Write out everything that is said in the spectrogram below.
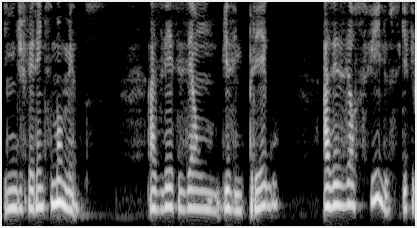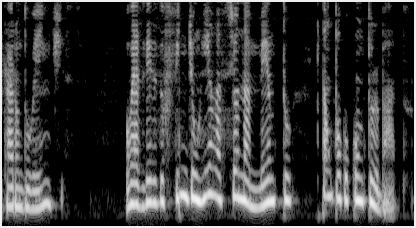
em diferentes momentos. Às vezes é um desemprego, às vezes é os filhos que ficaram doentes, ou é às vezes o fim de um relacionamento que está um pouco conturbado.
